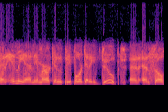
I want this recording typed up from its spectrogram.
and in the end, the American people are getting duped, and and so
